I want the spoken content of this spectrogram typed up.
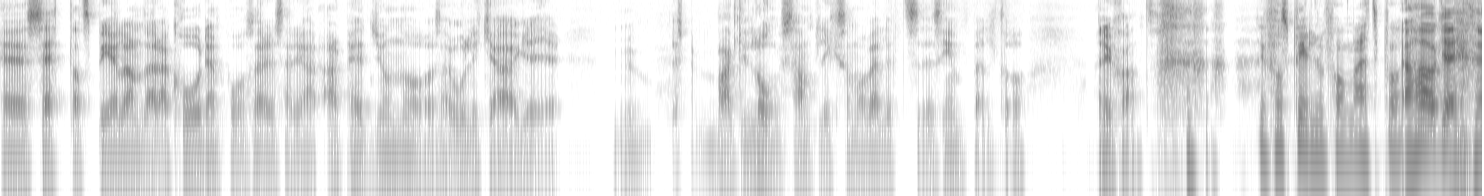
eh, sätt att spela de där ackorden på. Så är det så här arpeggion och så olika grejer. Bara långsamt liksom och väldigt eh, simpelt. Och, det är skönt. Du får mig efterpå. Jaha, okej.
